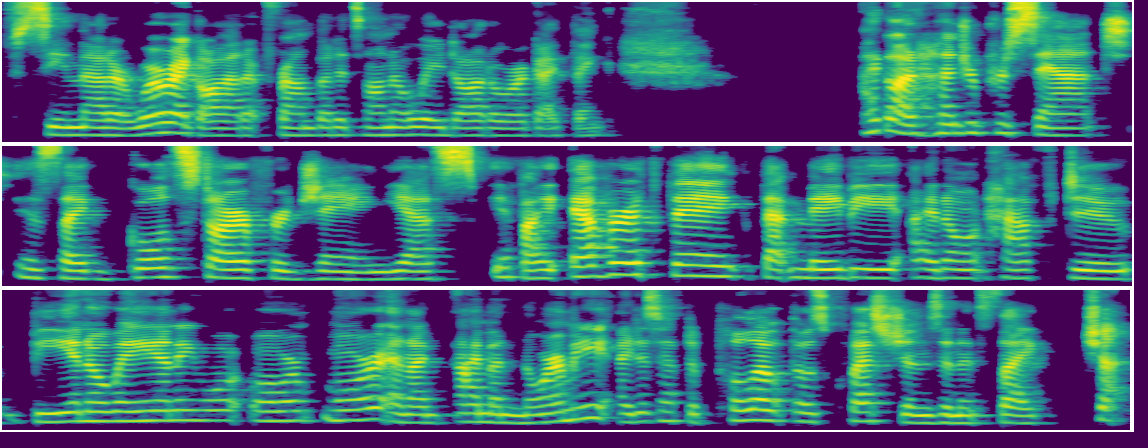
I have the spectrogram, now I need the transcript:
seen that or where I got it from, but it's on OA.org, I think. I got 100% It's like gold star for Jane. Yes. If I ever think that maybe I don't have to be in OA anymore or more, and I'm, I'm a normie, I just have to pull out those questions and it's like, check,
